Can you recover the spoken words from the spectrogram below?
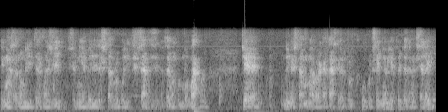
ήμασταν ομιλητές μαζί σε μια μερίδα Σταυρούπολης της Ξάντης για το θέμα των Μπομάκων και είναι στα μαύρα κατάστοιχα του τουρκικού προξενείου, γι' αυτό και δεν εξελέγει.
